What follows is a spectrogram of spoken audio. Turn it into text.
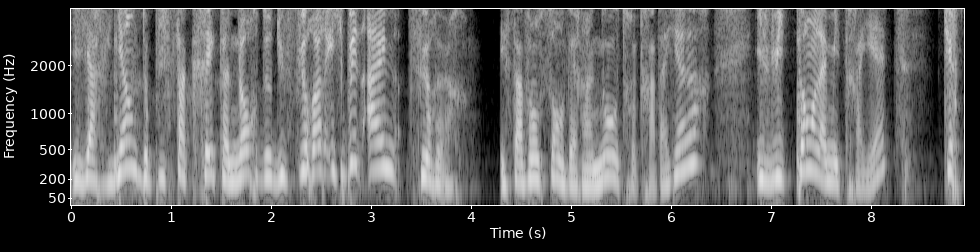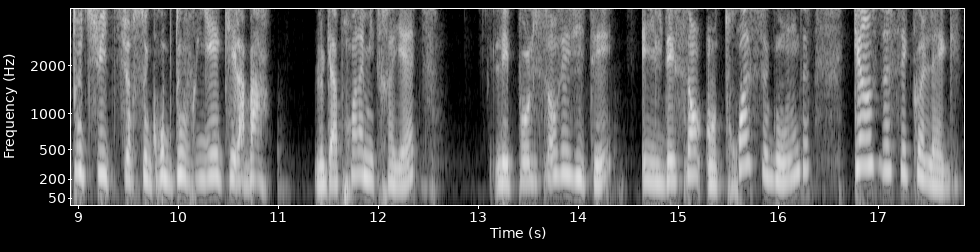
Il n'y a rien de plus sacré qu'un ordre du Führer. Ich bin ein Führer. Et s'avançant vers un autre travailleur, il lui tend la mitraillette, tire tout de suite sur ce groupe d'ouvriers qui est là-bas. Le gars prend la mitraillette, l'épaule sans hésiter, et il descend en trois secondes 15 de ses collègues.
